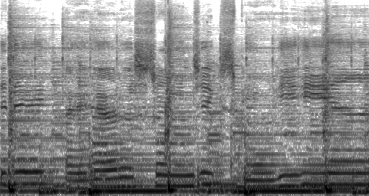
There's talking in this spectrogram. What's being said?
today I had a strange experience.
